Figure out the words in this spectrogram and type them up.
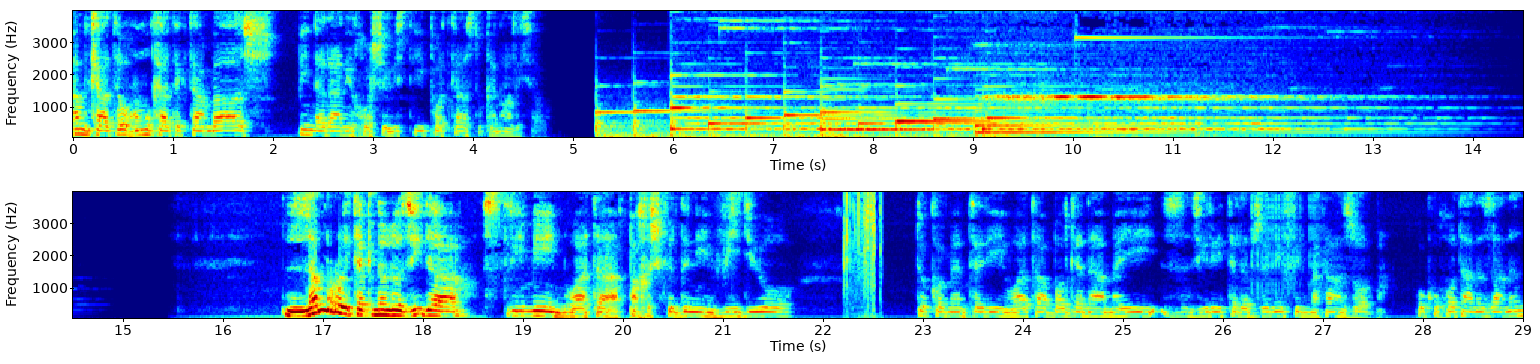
ئەم کاتە و هەموو کاتێکتان باش بینەرانی خۆشەویستی پۆدکاست و کەناڵی چاو. لەم ڕۆی تەکنەلۆجیدا ستریمین واتە پەخشکردنی ڤیدیۆ دۆکۆمێنتەری واتا بەڵگەنامەیی زنجیرەی تەلەفزیۆنی و فیلمەکان زۆر بوون وەکو خۆتان ئەزانن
